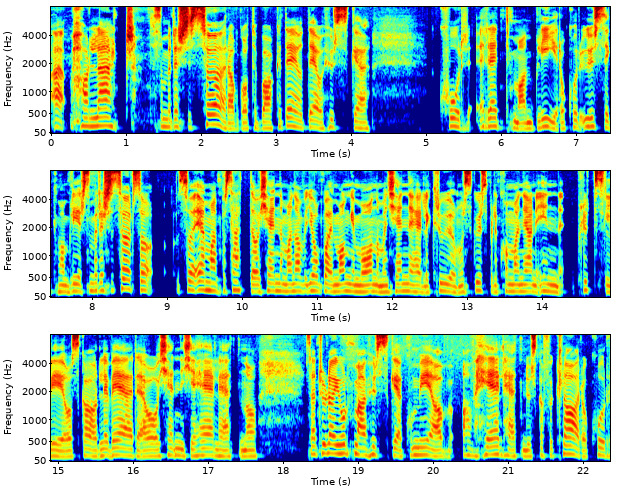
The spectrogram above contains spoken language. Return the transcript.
jeg har lært som regissør av å gå tilbake, det er jo det å huske hvor redd man blir, og hvor usikker man blir. Som regissør så, så er man på settet og kjenner Man har jobba i mange måneder, man kjenner hele crewet. og skuespiller kommer man gjerne inn plutselig og skal levere og kjenner ikke helheten. og så jeg tror det har hjulpet meg å huske hvor mye av, av, helheten du skal forklare, og hvor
